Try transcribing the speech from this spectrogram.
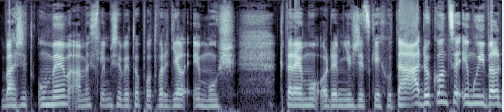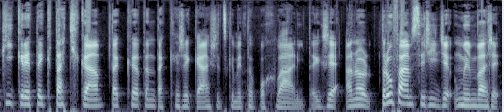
vařit umím a myslím, že by to potvrdil i muž, kterému ode mě vždycky chutná. A dokonce i můj velký kritik taťka, tak ten taky říká, vždycky mi to pochválí. Takže ano, troufám si říct, že umím vařit.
